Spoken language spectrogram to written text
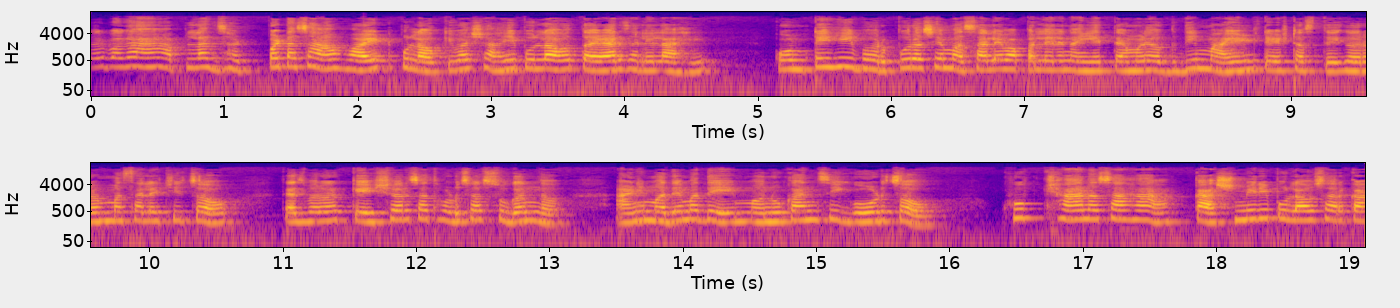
तर बघा आपला झटपट असा व्हाईट पुलाव किंवा शाही पुलाव तयार झालेला आहे. कोणतेही भरपूर असे मसाले वापरलेले नाही आहेत त्यामुळे अगदी माइल्ड टेस्ट असते. गरम मसाल्याची चव त्याचबरोबर केशरचा थोडासा सुगंध आणि मध्ये मध्ये मनुकांची गोड चव खूप छान असा हा काश्मीरी पुलावसारखा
